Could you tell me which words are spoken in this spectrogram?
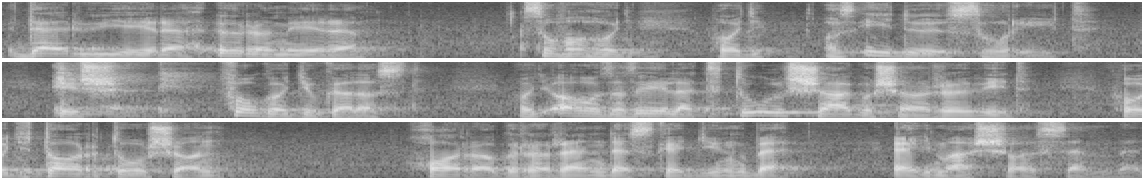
derűjére, örömére. Szóval, hogy, hogy az idő szorít. És fogadjuk el azt, hogy ahhoz az élet túlságosan rövid, hogy tartósan haragra rendezkedjünk be egymással szemben.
